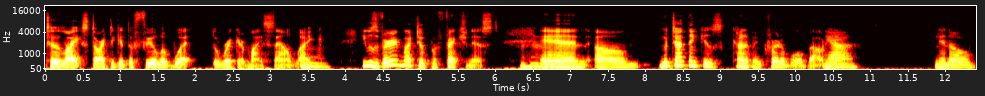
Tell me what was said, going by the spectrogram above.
to like start to get the feel of what the record might sound like. Mm. He was very much a perfectionist Mhm. and um which I think is kind of incredible about yeah. him. You know,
